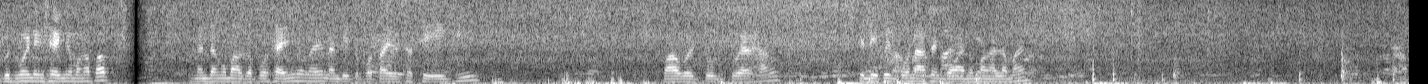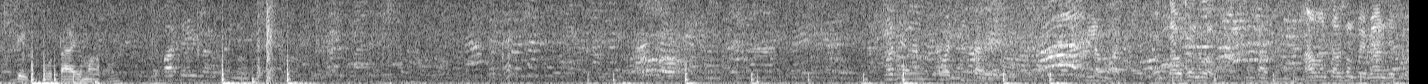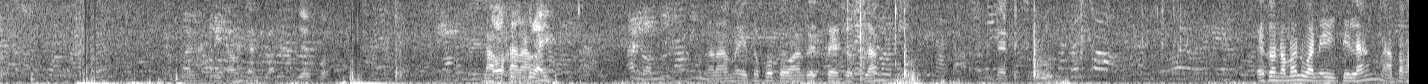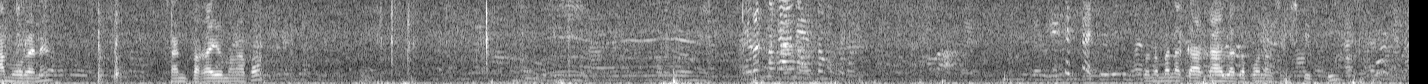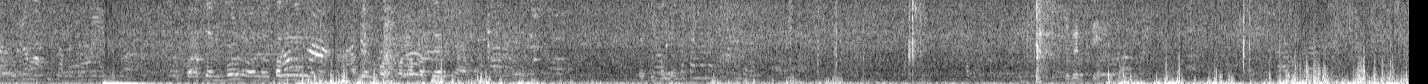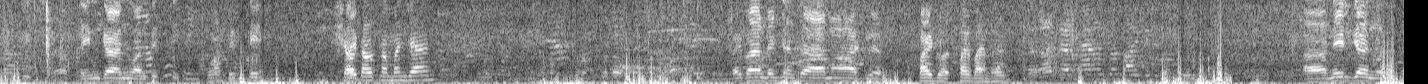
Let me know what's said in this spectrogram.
Good morning sa inyo mga paps. Magandang umaga po sa inyo. Ngayon, nandito po tayo sa CAG Power Tools Warehouse. Silipin po natin kung ano mga laman. Update po tayo mga paps. Ilang watt? 1,000 watts. Ah, 1,500 watts. 3,000 ba? Yes po. Napakarami. Napakarami. Ito po, 200 pesos lang. Detex screw. Ito naman, 180 lang. Napakamura na. San pa kayo mga paps? Ito naman nagkakahalaga po ng 650 assemble o ano? Tanungin mo. Assemble ko na ba, sir? Na, Pwede pa lang. 250. Uh, Flame gun, 150. 150. Shoutout naman dyan. 500 yan sa mga hardware. 500. 500. Uh, nail gun, 100.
